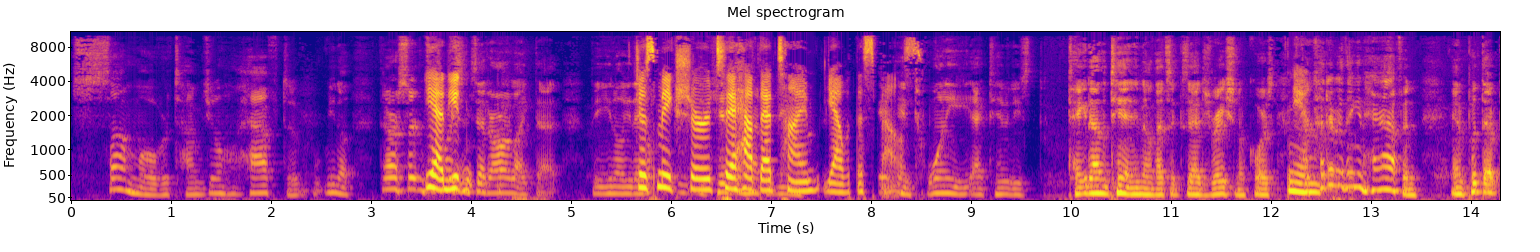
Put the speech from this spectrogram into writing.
some overtime, but you don't have to. You know, there are certain Yeah, you- that are like that. you know, just make sure to don't have that time, yeah, with the in, spouse. in 20 activities. Take it down to 10. You know, that's exaggeration, of course. Yeah. But cut everything in half and and put that,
